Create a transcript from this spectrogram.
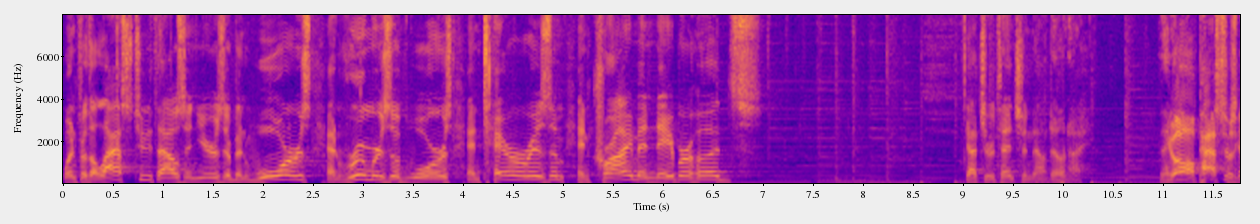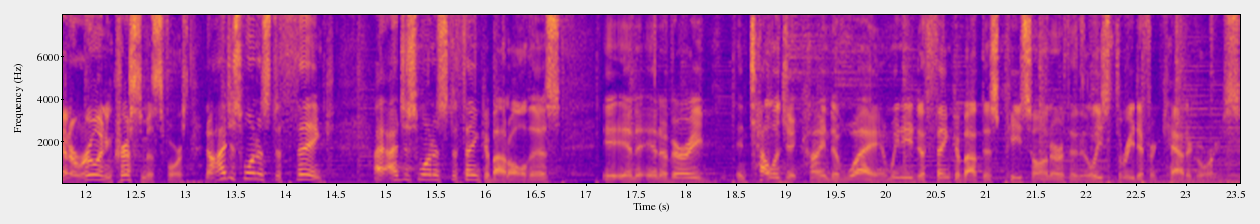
when for the last 2,000 years there have been wars and rumors of wars and terrorism and crime in neighborhoods? Got your attention now, don't I? They go, oh, pastor's going to ruin Christmas for us. Now, I just want us to think, I, I just want us to think about all this in, in a very intelligent kind of way. And we need to think about this peace on earth in at least three different categories.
